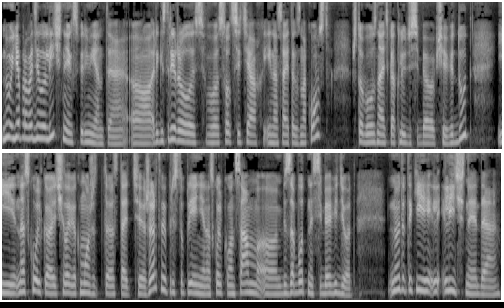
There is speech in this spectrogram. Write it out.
Ну, я проводила личные эксперименты, э, регистрировалась в соцсетях и на сайтах знакомств, чтобы узнать, как люди себя вообще ведут, и насколько человек может э, стать жертвой преступления, насколько он сам беззаботно себя ведет. Ну, это такие личные, да.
